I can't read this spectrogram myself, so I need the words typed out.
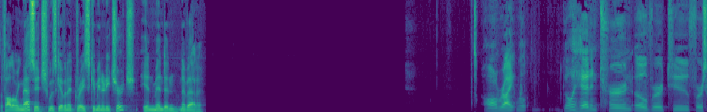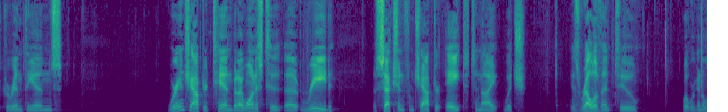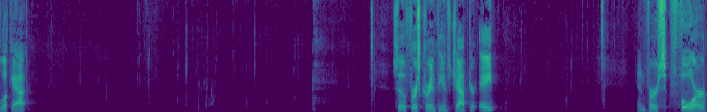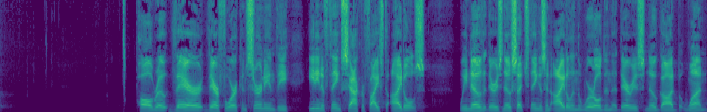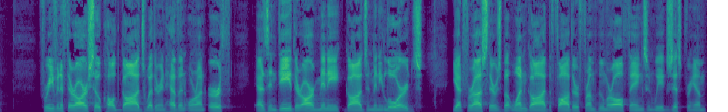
The following message was given at Grace Community Church in Minden, Nevada. All right, well, go ahead and turn over to 1 Corinthians. We're in chapter 10, but I want us to uh, read a section from chapter 8 tonight, which is relevant to what we're going to look at. So 1 Corinthians chapter 8 and verse 4 Paul wrote there, therefore concerning the eating of things sacrificed to idols, we know that there is no such thing as an idol in the world and that there is no God but one. For even if there are so called gods, whether in heaven or on earth, as indeed there are many gods and many lords, Yet for us there is but one God, the Father, from whom are all things, and we exist for him,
